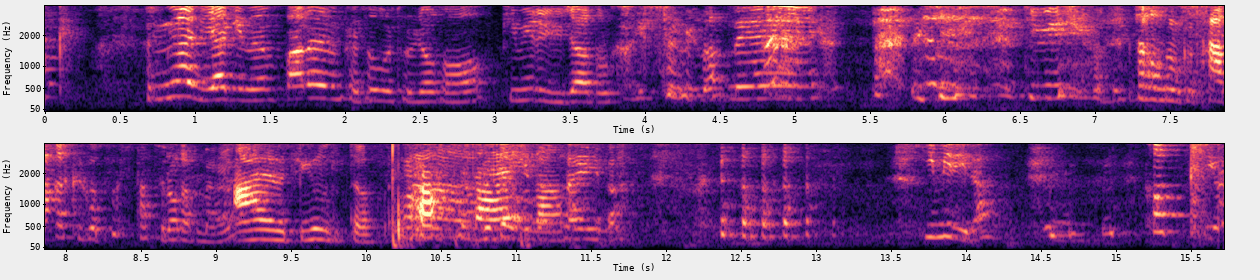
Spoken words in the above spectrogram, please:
와 중요한 이야기는 빠른 배속을 돌려서 비밀을 유지하도록 하겠습니다. 네. 기, 비밀이거든요. 잠깐 그럼 그다 아까 그거 혹시 다 들어갔나요? 아유 지금부터 들었어요. 다행이다. 다행이다 기밀이라? 컷 이거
